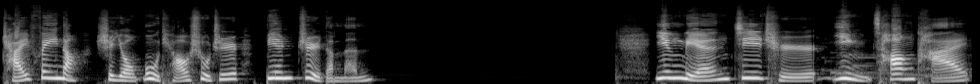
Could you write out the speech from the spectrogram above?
柴扉呢是用木条树枝编制的门。应怜鸡齿印苍苔。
